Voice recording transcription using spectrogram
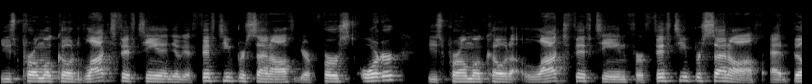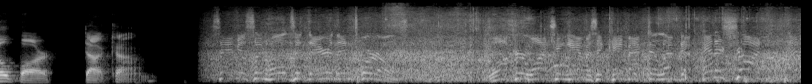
use promo code LOCKED15 and you'll get 15% off your first order. Use promo code LOCKED15 for 15% off at builtbar.com. Samuelson holds it there, then twirls. Walker watching him as it came back to Lebda. And a shot. And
